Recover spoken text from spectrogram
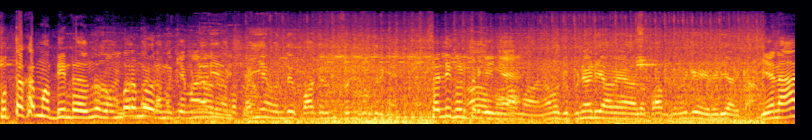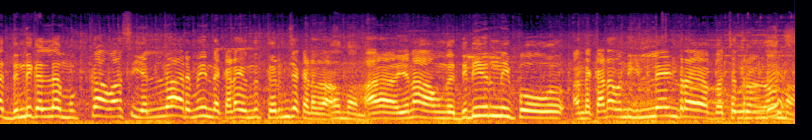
புத்தகம் அப்படின்றது வந்து ரொம்ப ரொம்ப ஒரு முக்கியமான ஒரு நம்ம பையன் வந்து பார்க்கறதுக்கு சொல்லி கொடுத்துருக்கேன். சொல்லி கொடுத்துருக்கீங்க. ஆமா நமக்கு பின்னாடி அவன் அதை பார்க்கறதுக்கு ரெடியா இருக்கான். ஏன்னா திண்டுக்கல்ல முக்காவாசி எல்லாருமே இந்த கடை வந்து தெரிஞ்ச கடை தான். ஏன்னா அவங்க திடீர்னு இப்போ அந்த கடை வந்து இல்லைன்ற பட்சத்துல வந்து.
